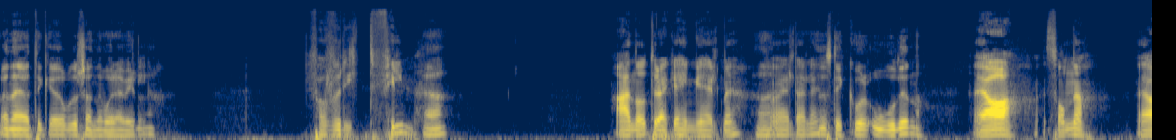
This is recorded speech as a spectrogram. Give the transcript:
Men jeg vet ikke om du skjønner hvor jeg vil. Favorittfilm? Ja. Nei, nå tror jeg ikke jeg henger helt med. Ja. helt ærlig. Stikkord Odin. da Ja, sånn, ja. Ja,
